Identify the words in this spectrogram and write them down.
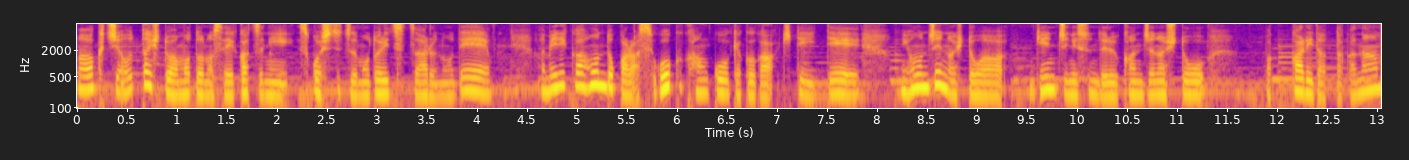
まあ、ワクチンを打った人は元の生活に少しずつ戻りつつあるのでアメリカ本土からすごく観光客が来ていて日本人の人は現地に住んでる感じの人ばっかりだったかな。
